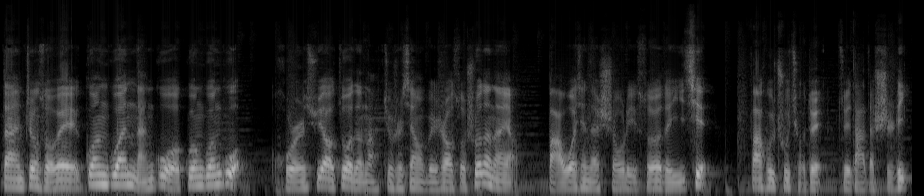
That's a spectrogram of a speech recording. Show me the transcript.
但正所谓关关难过关关过，湖人需要做的呢，就是像韦少所说的那样，把握现在手里所有的一切，发挥出球队最大的实力。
